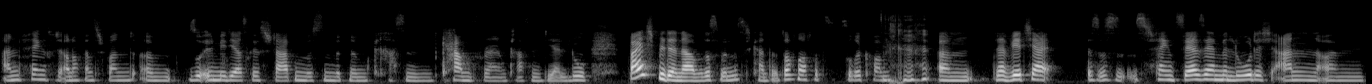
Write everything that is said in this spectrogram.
Anfänge, das finde ich auch noch ganz spannend, ähm, so in Medias Res starten müssen mit einem krassen Kampf oder einem krassen Dialog. Beispiel der Name des Windes, ich kann da doch noch dazu zurückkommen. ähm, da wird ja, es, ist, es fängt sehr, sehr melodisch an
